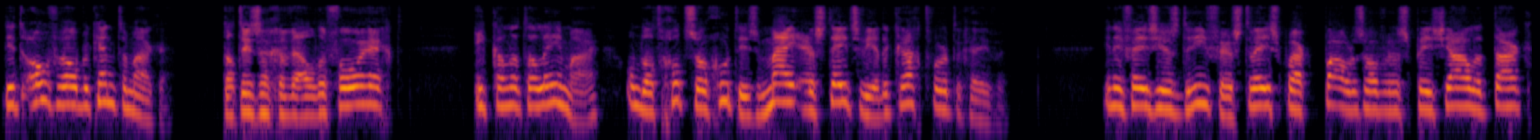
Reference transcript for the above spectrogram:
dit overal bekend te maken. Dat is een geweldig voorrecht. Ik kan het alleen maar omdat God zo goed is mij er steeds weer de kracht voor te geven. In Efeziërs 3, vers 2 sprak Paulus over een speciale taak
